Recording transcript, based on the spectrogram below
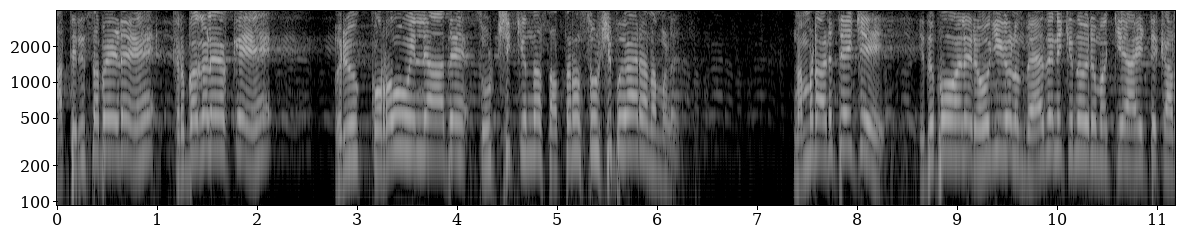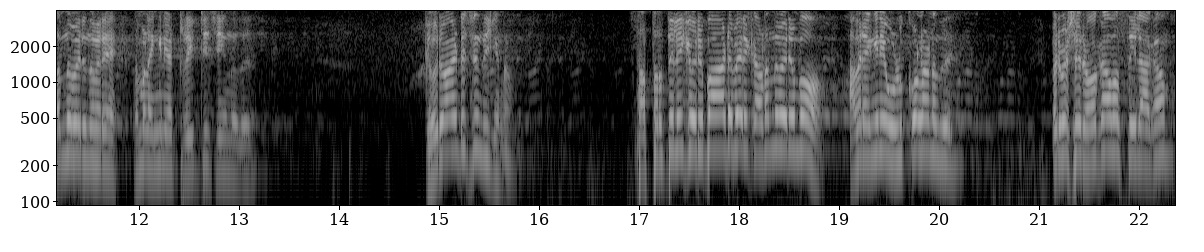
ആ തിരുസഭയുടെ കൃപകളെയൊക്കെ ഒരു കുറവുമില്ലാതെ സൂക്ഷിക്കുന്ന സത്രം സൂക്ഷിപ്പുകാരാ നമ്മൾ. നമ്മുടെ അടുത്തേക്ക് ഇതുപോലെ രോഗികളും വേദനിക്കുന്നവരുമൊക്കെ ആയിട്ട് കടന്നു വരുന്നവരെ നമ്മൾ എങ്ങനെയാണ് ട്രീറ്റ് ചെയ്യുന്നത്? ഗൗരവമായിട്ട് ചിന്തിക്കണം. സത്രത്തിലേക്ക് ഒരുപാട് പേര് കടന്നു വരുമ്പോ അവരെങ്ങനെ ഉൾക്കൊള്ളണത്? ഒരുപക്ഷെ രോഗാവസ്ഥയിലാകാം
